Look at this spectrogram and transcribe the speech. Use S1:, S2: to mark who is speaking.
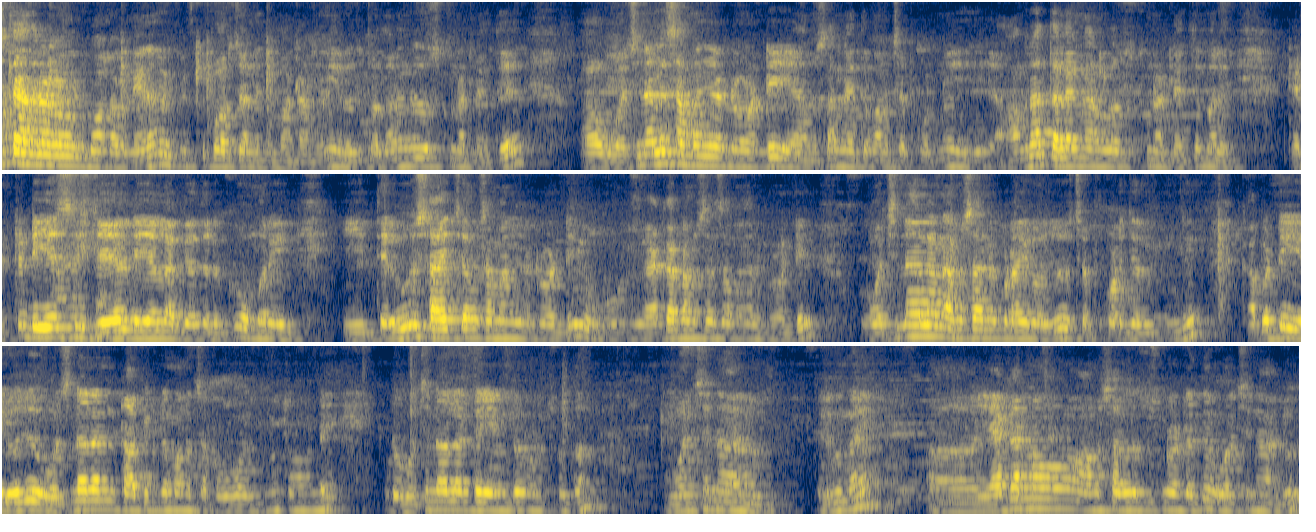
S1: నమస్తే అందరూ నేను మీ విక్కీ పవర్చర్ నుంచి మాట్లాడుతున్నాను. ఈరోజు ప్రధానంగా చూసుకున్నట్లయితే వచనాలకు సంబంధించినటువంటి అంశాలను అయితే మనం చెప్పుకుంటున్నాం. ఈ ఆంధ్ర తెలంగాణలో చూసుకున్నట్లయితే మరి టెట్ డిఎస్సి జేఎల్డిఎల్ అభ్యర్థులకు మరి ఈ తెలుగు సాహిత్యం సంబంధించినటువంటి వ్యాకరణ అంశానికి సంబంధించినటువంటి వచనాలనే అంశాన్ని కూడా ఈరోజు చెప్పుకోవడం జరుగుతుంది. కాబట్టి ఈరోజు వచనాలనే టాపిక్ని మనం చెప్పబోతున్నాం చూడండి ఇప్పుడు వచనాలు అంటే ఏమిటో మనం చూద్దాం. వచనాలు తెలుగుమే వ్యాకరణ వ్యాకరణం అంశాలు చూసుకున్నట్లయితే వచనాలు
